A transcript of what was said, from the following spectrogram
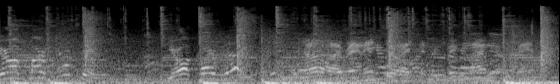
You're all carved up then? You're all carved up? No, I ran into it. I a big time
